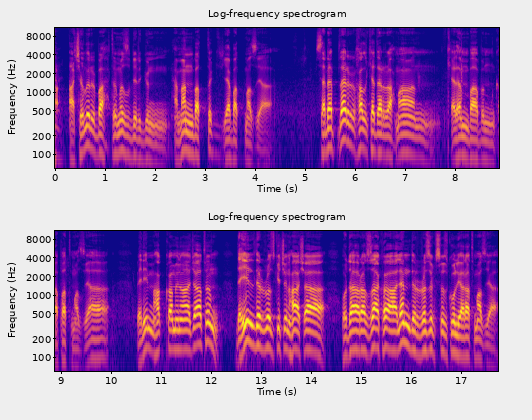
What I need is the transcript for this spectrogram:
A- Açılır bahtımız bir gün, hemen battık ya batmaz ya. Sebepler halk eder Rahman, kerem babın kapatmaz ya. Benim hakka münacatım değildir rızk için haşa. Huda razzak alemdir rızıksız kul yaratmaz ya.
